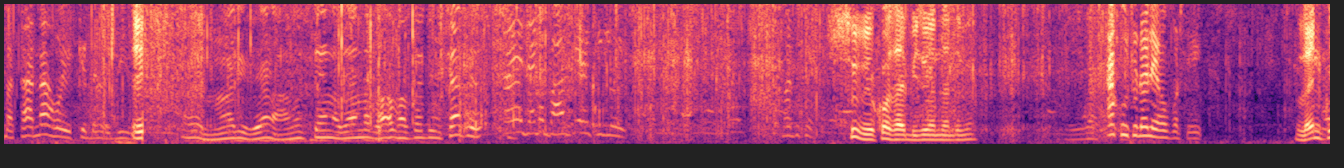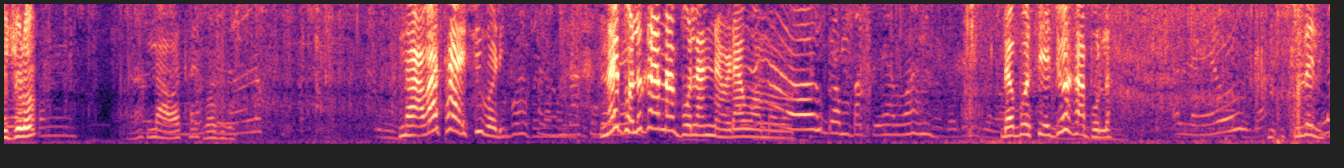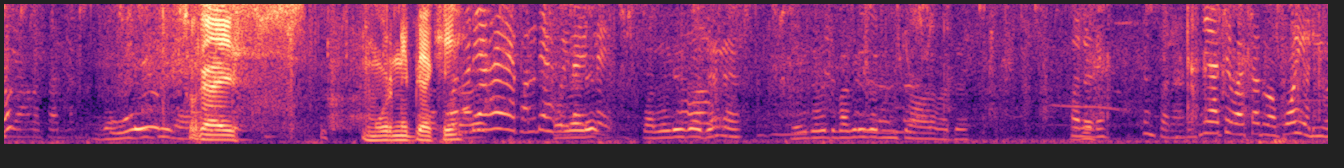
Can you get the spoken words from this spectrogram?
બધા ના હોય કે દર્દી એ મારી બેન આનું ત્યાં હજારના ભાવ છે શું વેકો સાહેબ બીજું અંદર તમે? આ કૂચડો લેવો પડશે લઈને કૂચડો નાવા થાય. નાવા થાય શું વળી? નહીં બોલું કે આમાં ભોલાને નવડાવો આમાં. ડબ્બો સેજો હા ભોલા. લઈ લે. શું ગાઈસ મોરની એટલે પલડી તો છે ને થોડી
